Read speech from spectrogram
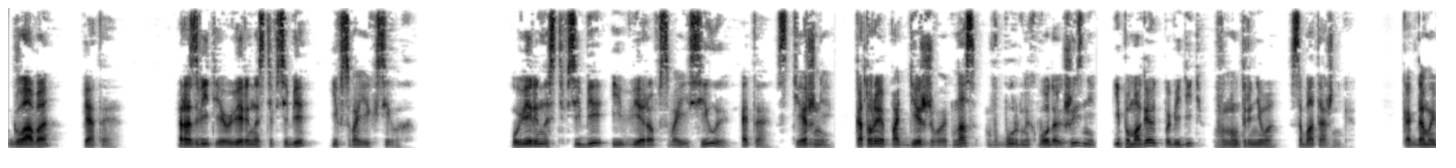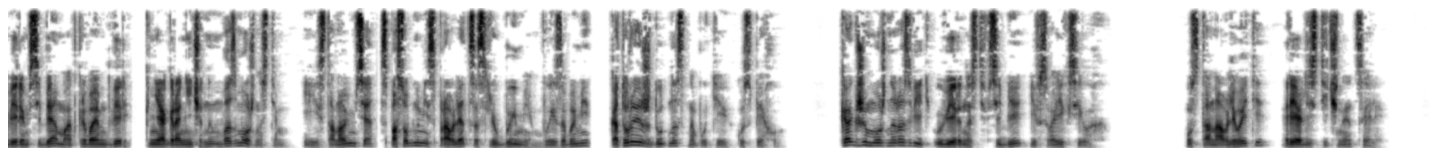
Глава 5. Развитие уверенности в себе и в своих силах. Уверенность в себе и вера в свои силы – это стержни, которые поддерживают нас в бурных водах жизни и помогают победить внутреннего саботажника. Когда мы верим в себя, мы открываем дверь к неограниченным возможностям и становимся способными справляться с любыми вызовами, которые ждут нас на пути к успеху. Как же можно развить уверенность в себе и в своих силах? Устанавливайте реалистичные цели.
